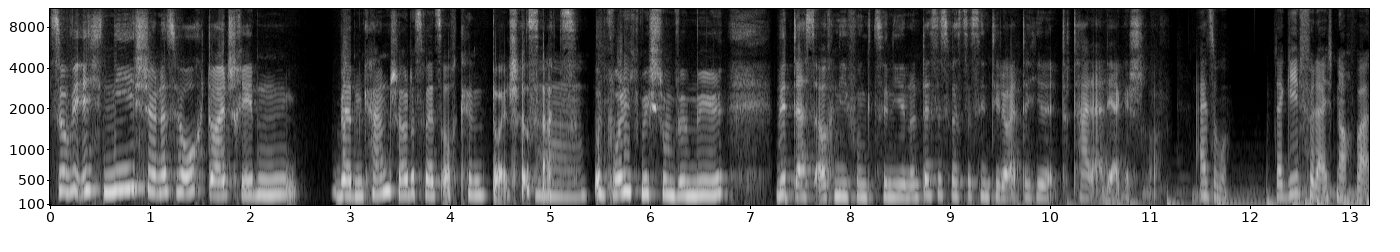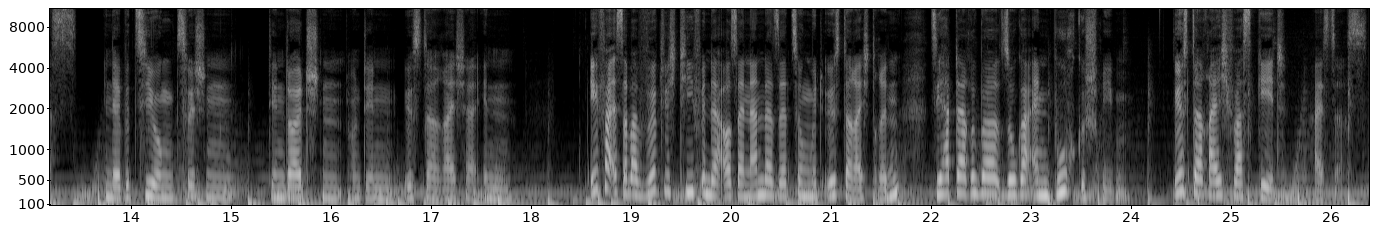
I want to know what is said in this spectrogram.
so wie ich nie schönes Hochdeutsch reden werden kann, schau, das war jetzt auch kein deutscher Satz, mhm. obwohl ich mich schon bemühe, wird das auch nie funktionieren. Und das ist was, da sind die Leute hier total allergisch drauf. Also, da geht vielleicht noch was in der Beziehung zwischen den Deutschen und den ÖsterreicherInnen. Eva ist aber wirklich tief in der Auseinandersetzung mit Österreich drin. Sie hat darüber sogar ein Buch geschrieben. Österreich, was geht, heißt das.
